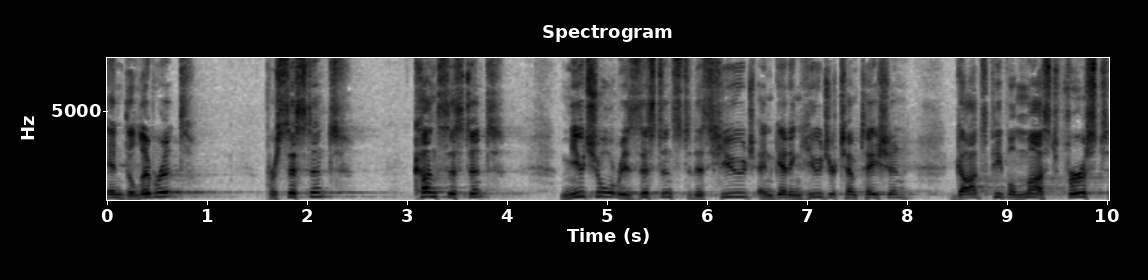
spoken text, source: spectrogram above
In deliberate, persistent, consistent, mutual resistance to this huge and getting huger temptation, God's people must first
